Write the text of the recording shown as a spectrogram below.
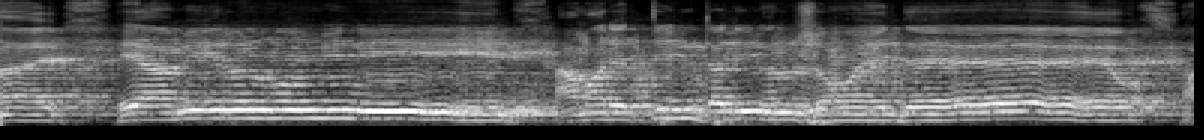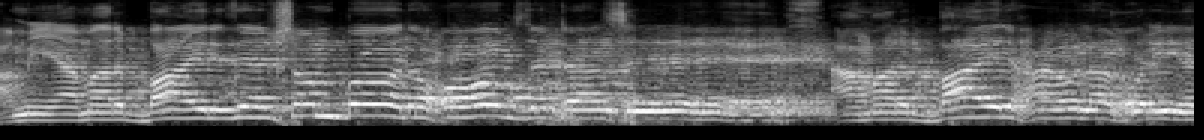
নাই হে আমিরুল আমার তিনটা দিনের সময় দে আমি আমার বাইর যে সম্পদ, হক যেটা আছে, আমার বাইর হাওলা করিয়া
